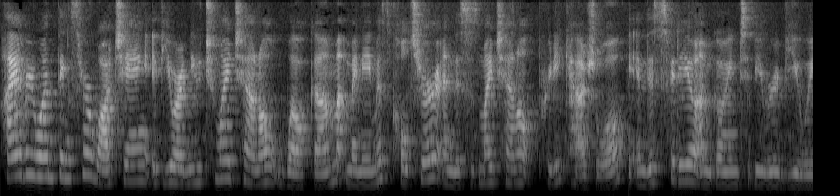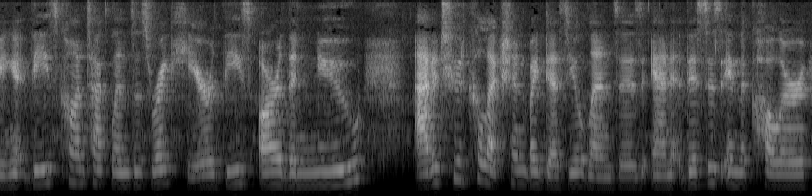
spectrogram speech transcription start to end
Hi everyone, thanks for watching. If you are new to my channel, welcome. My name is Culture and this is my channel Pretty Casual. In this video, I'm going to be reviewing these contact lenses right here. These are the new Attitude Collection by Desio Lenses and this is in the color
